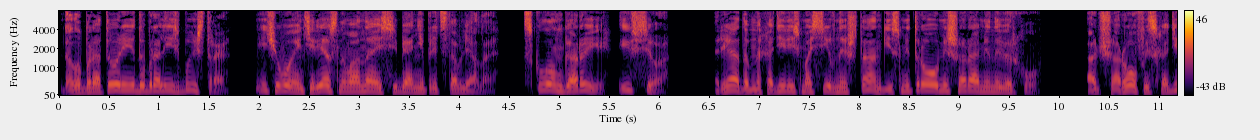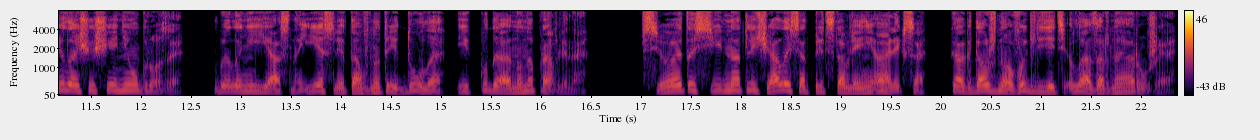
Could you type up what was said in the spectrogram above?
До лаборатории добрались быстро. Ничего интересного она из себя не представляла. Склон горы — и все. Рядом находились массивные штанги с метровыми шарами наверху. От шаров исходило ощущение угрозы. Было неясно, есть ли там внутри дуло и куда оно направлено. Все это сильно отличалось от представлений Алекса, как должно выглядеть лазерное оружие.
